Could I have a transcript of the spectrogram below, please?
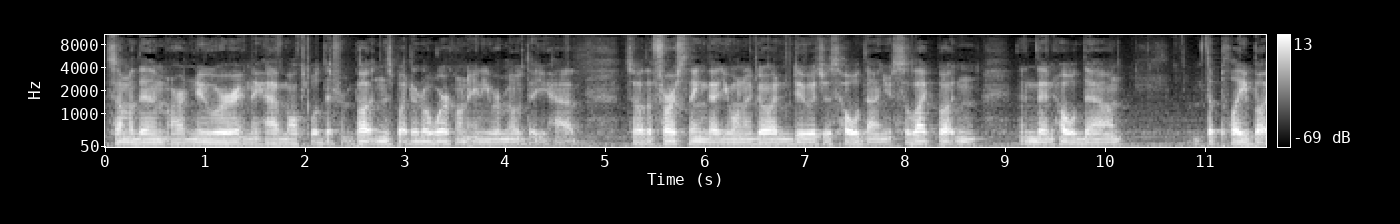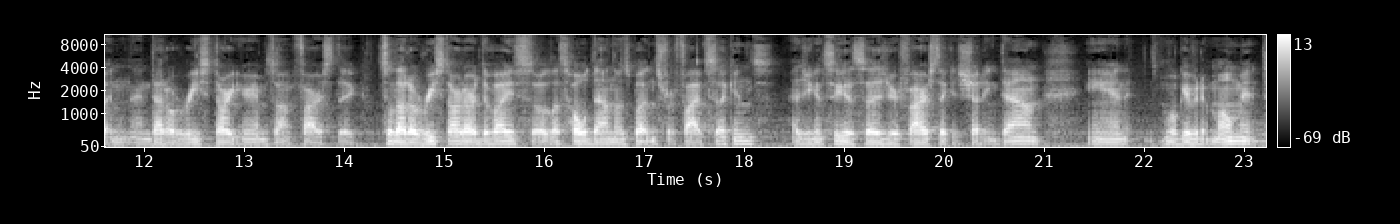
Some of them are newer and they have multiple different buttons, but it'll work on any remote that you have. So the first thing that you want to go ahead and do is just hold down your select button and then hold down the play button and that'll restart your Amazon Fire Stick. So that'll restart our device. So let's hold down those buttons for five seconds. As you can see, it says your Fire Stick is shutting down and we'll give it a moment.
